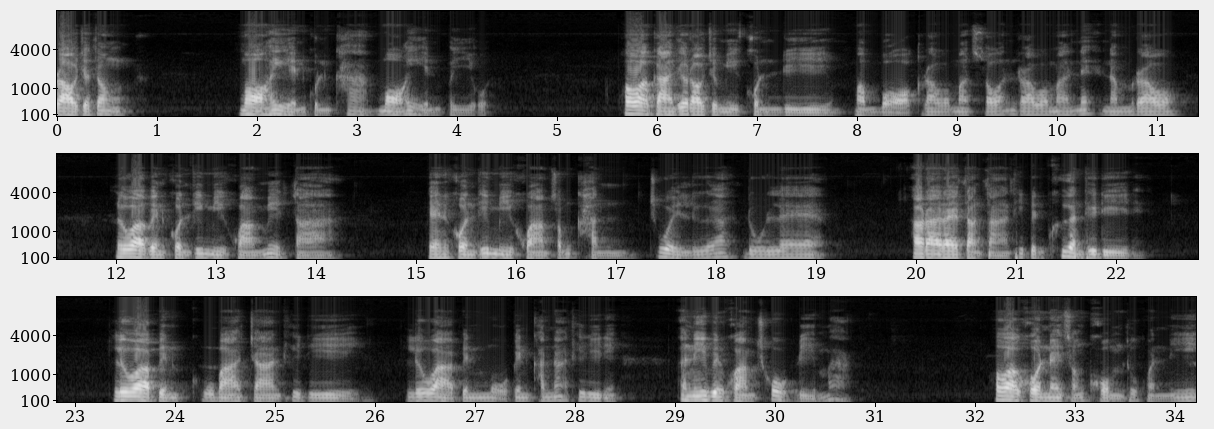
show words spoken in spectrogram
เราจะต้องมองให้เห็นคุณค่า มองให้เห็นประโยชน์ เพราะว่าการที่เราจะมีคนดี มาบอกเรามาสอนเรามาแนะนำเรา หรือว่าเป็นคนที่มีความเมตตา เป็นคนที่มีความสำคัญ ช่วยเหลือดูแล อะไรๆต่างๆ ที่เป็นเพื่อนที่ดีเนี่ยหรือว่าเป็นครูบาอาจารย์ที่ดี หรือว่าเป็นหมู่เป็นคณะที่ดีนี่อันนี้เป็นความโชคดีมาก เพราะว่าคนในสังคมทุกวันนี้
